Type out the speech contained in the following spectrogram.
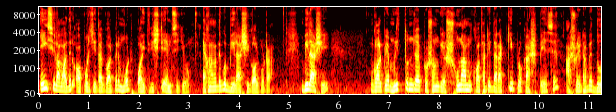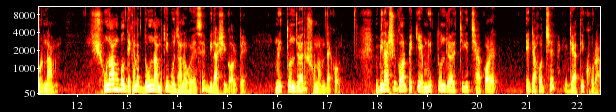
এই ছিল আমাদের অপরিচিতা গল্পের মোট পঁয়ত্রিশটি এমসিকিউ। এখন আমরা দেখব বিলাসী গল্পটা। বিলাসী গল্পে মৃত্যুঞ্জয় প্রসঙ্গে সুনাম কথাটি দ্বারা কি প্রকাশ পেয়েছে? আসলে এটা হবে দুর্নাম। সুনাম বলতে এখানে দুর্নামকে বোঝানো হয়েছে? বিলাসী গল্পে। মৃত্যুঞ্জয়ের সুনাম দেখো। বিলাসী গল্পে কে মৃত্যুঞ্জয়ের চিকিৎসা করে? এটা হচ্ছে জ্ঞাতি খোরা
